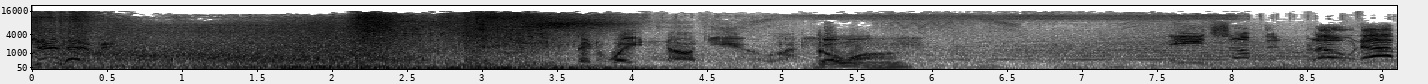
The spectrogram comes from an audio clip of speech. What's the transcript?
get heavy. Been waiting on you. Go on. Need something blown up?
